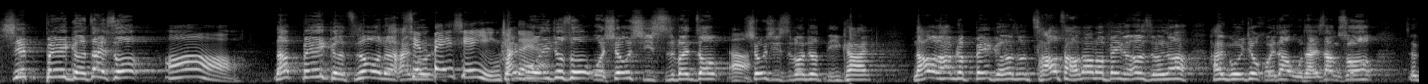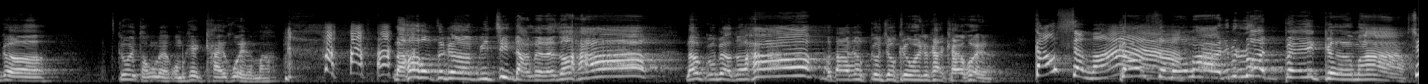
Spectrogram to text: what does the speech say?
先背个再说。哦，然后背个之后呢，韩国先背先赢就韩国瑜。就说我休息十分钟，嗯休息十分钟就离开。然后呢，他们就背个说吵吵闹闹背个二十分钟，韩国瑜就回到舞台上说：“这个各位同仁，我们可以开会了吗？” 然后这个民进党的人说好，然后国民党说好，然后大家就各就各位就开始开会了。搞什么啊？搞什么？嘛？你们乱背个嘛？就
